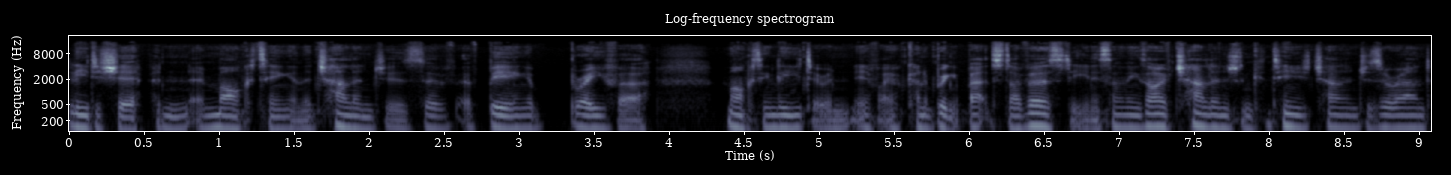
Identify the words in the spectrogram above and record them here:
leadership and, and marketing and the challenges of, of being a braver marketing leader. And if I kind of bring it back to diversity, you know, some things I've challenged and continue to challenge is around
